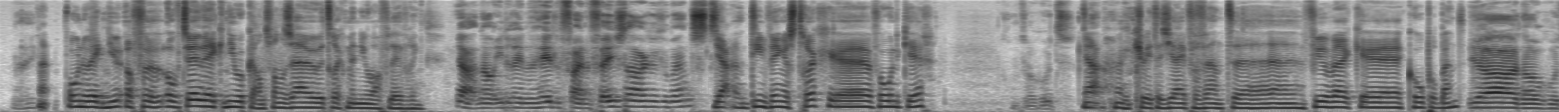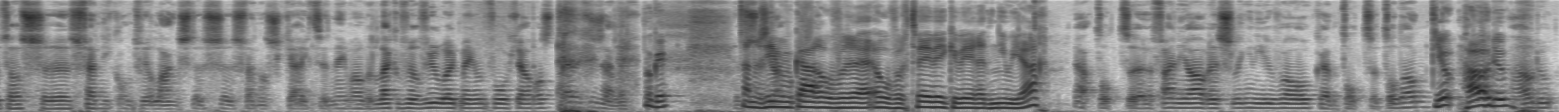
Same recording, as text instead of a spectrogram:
Nee. Nou, volgende week, nieuw, of over twee weken nieuwe kans, want dan zijn we weer terug met een nieuwe aflevering. ja, nou iedereen een hele fijne feestdagen gewenst. Ja, tien vingers terug volgende keer. Goed. Ja, ik weet dat jij vervent eh vuurwerkkoper bent. Ja, nou goed, als eh, Sven die komt weer langs. Dus eh, Sven, als je kijkt, eh, neem maar lekker veel vuurwerk mee. Want vorig jaar was het erg gezellig. Oké. Dus, Nou, dan zien we elkaar over, eh, over twee weken weer in het nieuwe jaar. Ja, tot eh, fijne jaarwisseling in ieder geval ook. En tot, eh, tot dan. Jo, houdoe. Houdoe.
